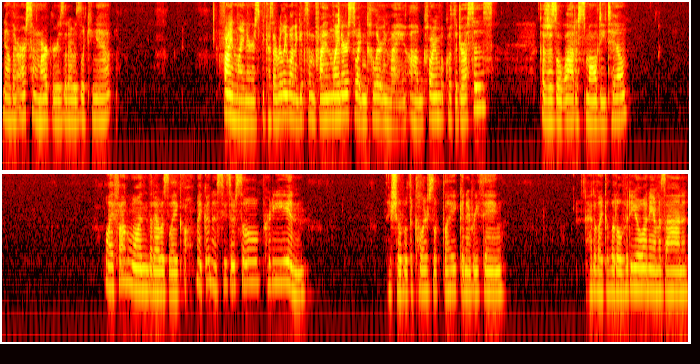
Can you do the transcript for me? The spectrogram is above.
Now there are some markers that I was looking at. Fine liners, because I really want to get some fine liners so I can color in my um, coloring book with the dresses. Because there's a lot of small detail. Well, I found one that I was like, oh my goodness, these are so pretty. And they showed what the colors looked like and everything. I had like a little video on Amazon. And,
